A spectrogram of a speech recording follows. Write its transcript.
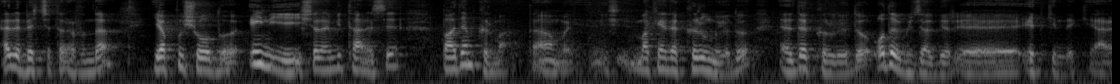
hele Betçe tarafında yapmış olduğu en iyi işlerden bir tanesi badem kırma. Tamam mı? Makinede kırılmıyordu, elde kırılıyordu. O da güzel bir e, etkinlik. Yani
